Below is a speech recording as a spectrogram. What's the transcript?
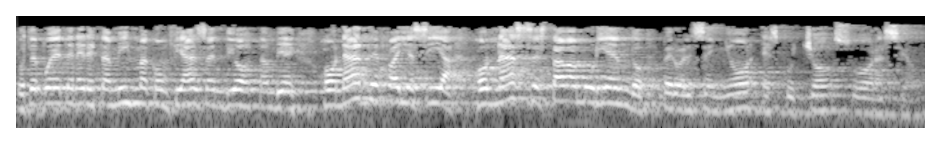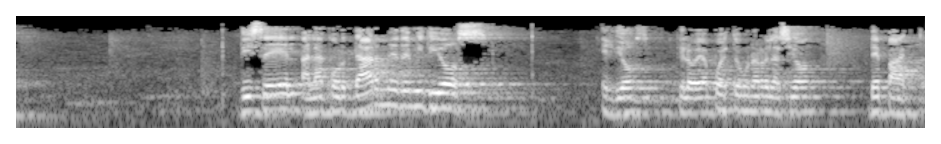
Usted puede tener esta misma confianza en Dios también. Jonás desfallecía, Jonás se estaba muriendo, pero el Señor escuchó su oración. Dice él, al acordarme de mi Dios, el Dios que lo había puesto en una relación de pacto.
